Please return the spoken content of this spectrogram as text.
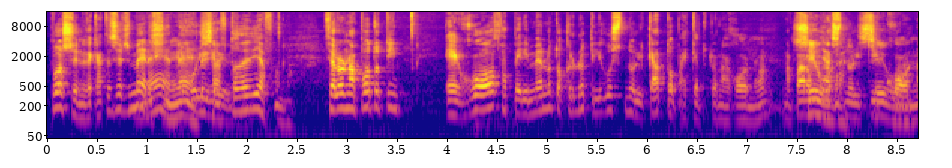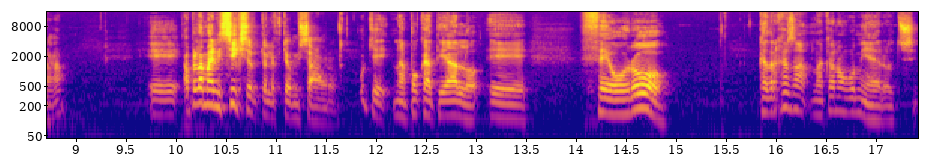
Πόσο είναι, 14 μέρες. Ναι, είναι, ναι, πολύ σε γρήγορα. αυτό δεν διαφωνώ. Θέλω να πω το ότι εγώ θα περιμένω το κρίνω και λίγο συνολικά το πακέτο των αγώνων. Να πάρω Σίγουρα, μια συνολική σίγουρα. εικόνα. Ε, απλά με ανησύχησε το τελευταίο μισάωρο. Οκ, να πω κάτι άλλο. Ε, θεωρώ. Καταρχάς να, να κάνω εγώ μια ερώτηση.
